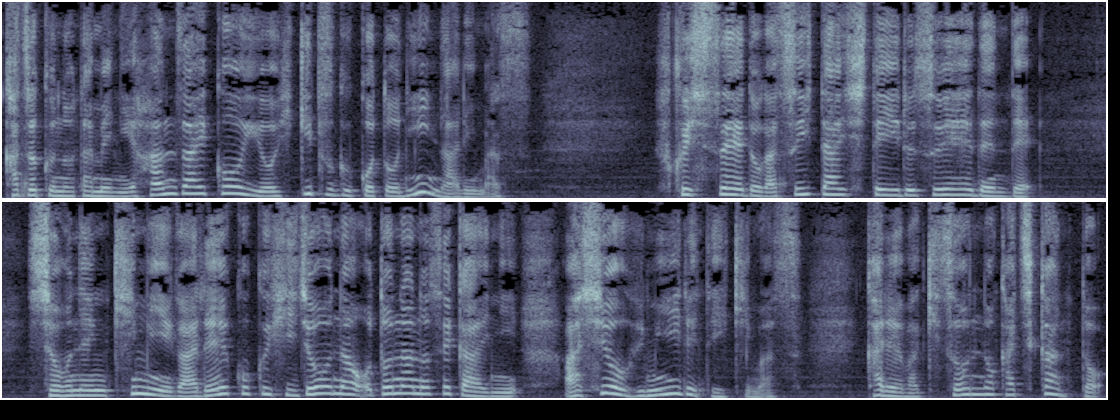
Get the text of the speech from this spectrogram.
家族のために犯罪行為を引き継ぐことになります。福祉制度が衰退しているスウェーデンで少年キミーが冷酷非常な大人の世界に足を踏み入れていきます。彼は既存の価値観と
